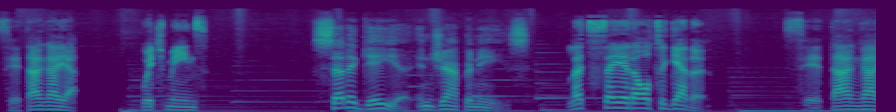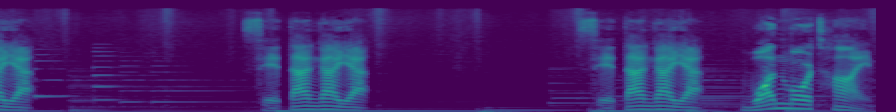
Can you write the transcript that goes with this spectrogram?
Setagaya, which means Setagaya in Japanese. let's say it all together. Setagaya. Setagaya. Setagaya. One more time.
